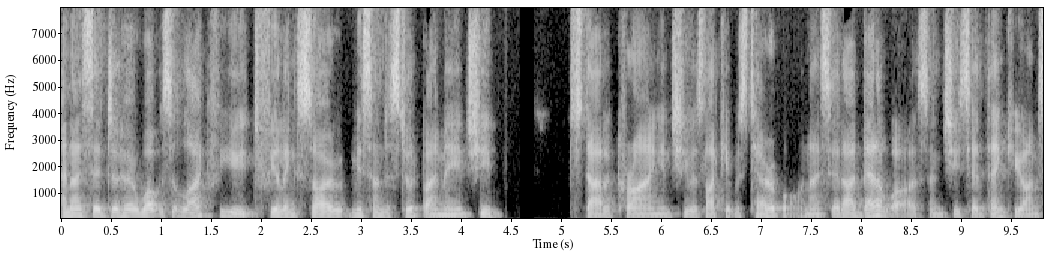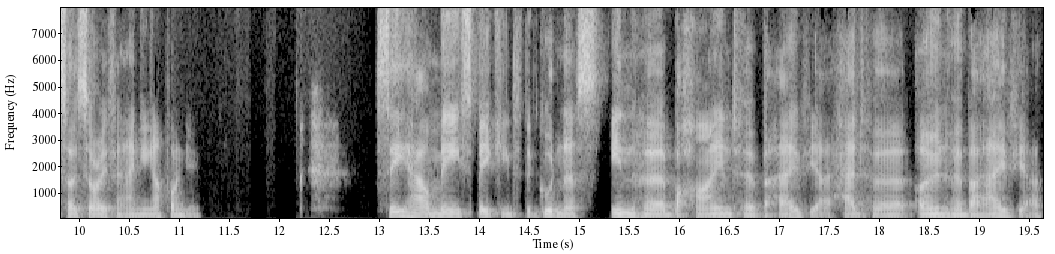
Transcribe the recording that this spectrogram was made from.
And I said to her, What was it like for you feeling so misunderstood by me? And she started crying and she was like, it was terrible. And I said, I bet it was. And she said, thank you. I'm so sorry for hanging up on you. See how me speaking to the goodness in her behind her behavior had her own her behavior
